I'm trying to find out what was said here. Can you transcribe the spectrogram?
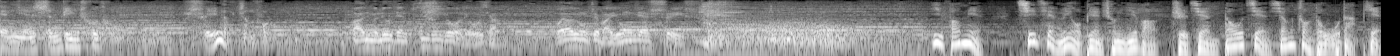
千年神兵出土，谁能征服？把你们六剑通通给我留下，我要用这把游龙剑试一试。一方面，七剑没有变成以往只见刀剑相撞的武打片，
